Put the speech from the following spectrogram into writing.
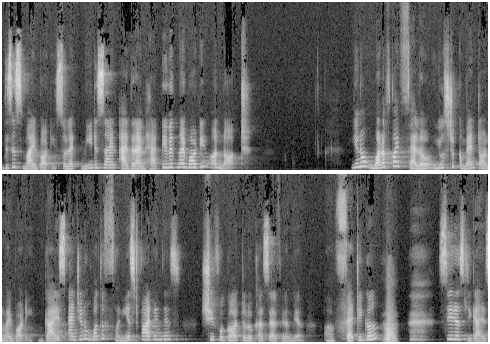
this is my body. So let me decide either I'm happy with my body or not. You know, one of my fellow used to comment on my body. Guys, and you know what the funniest part in this? She forgot to look herself in a mirror. A fatty girl? Seriously guys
